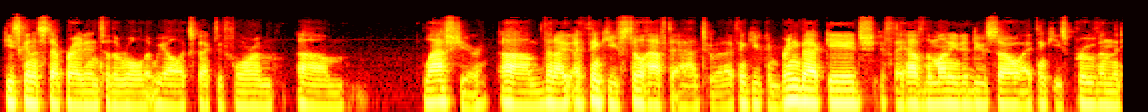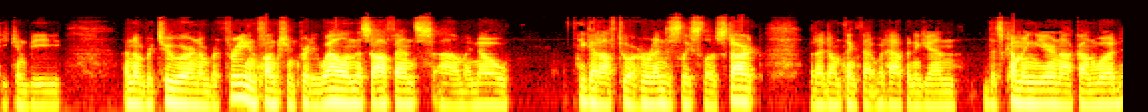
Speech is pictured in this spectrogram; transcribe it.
he's going to step right into the role that we all expected for him. Um, last year, um, then I, I, think you still have to add to it. I think you can bring back Gage if they have the money to do so. I think he's proven that he can be a number two or a number three and function pretty well in this offense. Um, I know he got off to a horrendously slow start, but I don't think that would happen again this coming year, knock on wood.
